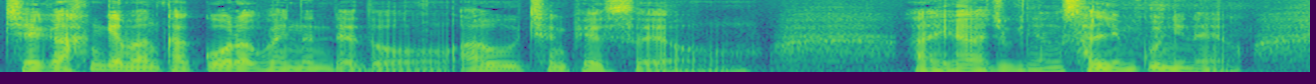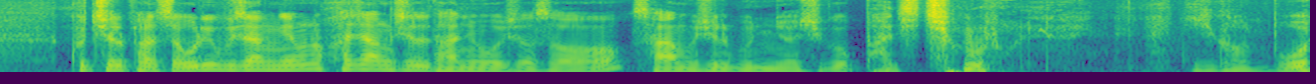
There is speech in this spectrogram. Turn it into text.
제가 한 개만 갖고 오라고 했는데도 아우 창피했어요. 아이가 아주 그냥 살림꾼이네요. 9784 우리 부장님은 화장실 다녀오셔서 사무실 문 여시고 바지춤을 올려. 이건 뭐야?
